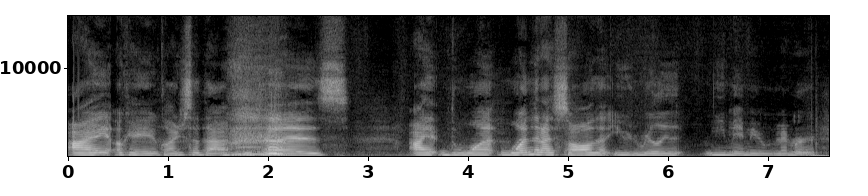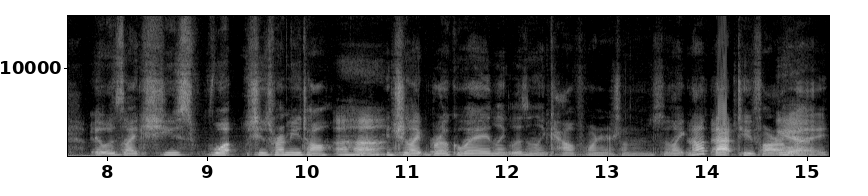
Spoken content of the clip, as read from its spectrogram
I okay, glad you said that because I the one one that I saw that you really you made me remember. It was like she's what she was from Utah Uh huh. and she like broke away and like lives in like California or something. So like not that too far Yeah. away.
